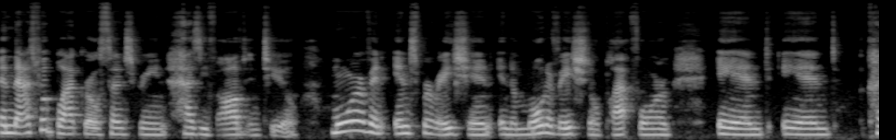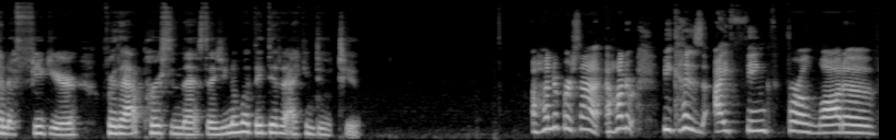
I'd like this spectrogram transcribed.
And that's what Black Girl Sunscreen has evolved into more of an inspiration and a motivational platform and, and kind of figure for that person that says, you know what, they did it, I can do it too. A hundred percent, a hundred. Because I think for a lot of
